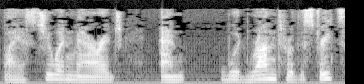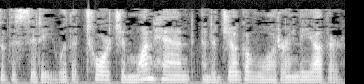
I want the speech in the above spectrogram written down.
by eschewing marriage and would run through the streets of the city with a torch in one hand and a jug of water in the other.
